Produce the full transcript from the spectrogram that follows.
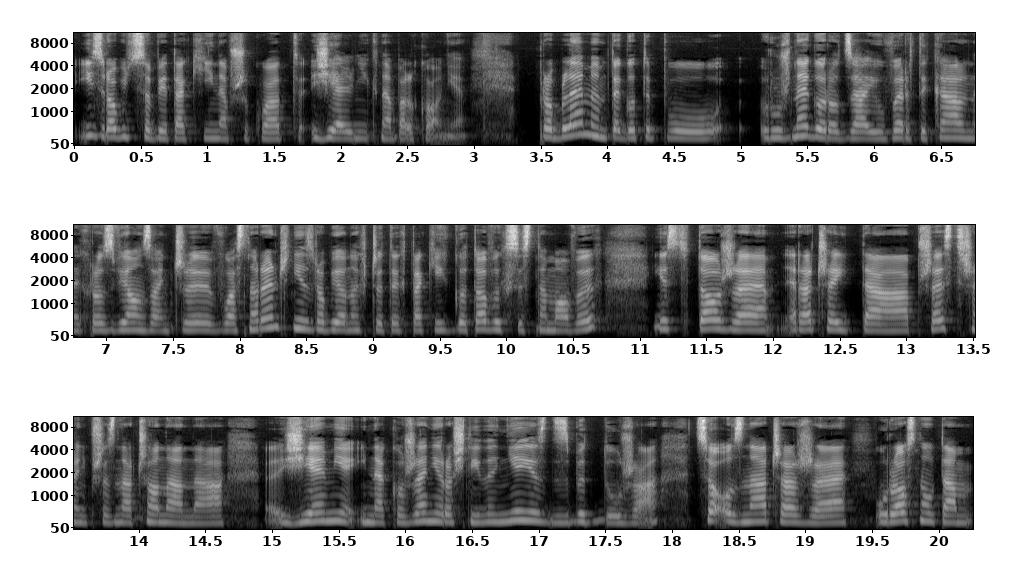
i zrobić sobie taki na przykład zielnik na balkonie. Problemem tego typu różnego rodzaju wertykalnych rozwiązań, czy własnoręcznie zrobionych, czy tych takich gotowych systemowych, jest to, że raczej ta przestrzeń przeznaczona na ziemię i na korzenie rośliny nie jest zbyt duża, co oznacza, że urosną tam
